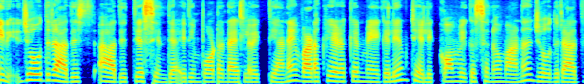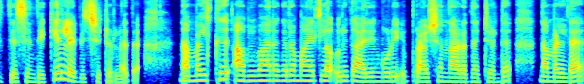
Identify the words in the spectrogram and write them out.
ഇനി ജ്യോതിരാദി ആദിത്യ സിന്ധ്യ ഇത് ഇമ്പോർട്ടന്റ് ആയിട്ടുള്ള വ്യക്തിയാണ്. വടക്ക് കിഴക്കൻ മേഖലയും ടെലികോം വികസനവുമാണ് ജ്യോതിരാദിത്യ സിന്ധ്യയ്ക്ക് ലഭിച്ചിട്ടുള്ളത്. നമ്മൾക്ക് അഭിമാനകരമായിട്ടുള്ള ഒരു കാര്യം കൂടി ഇപ്രാവശ്യം നടന്നിട്ടുണ്ട്. നമ്മളുടെ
